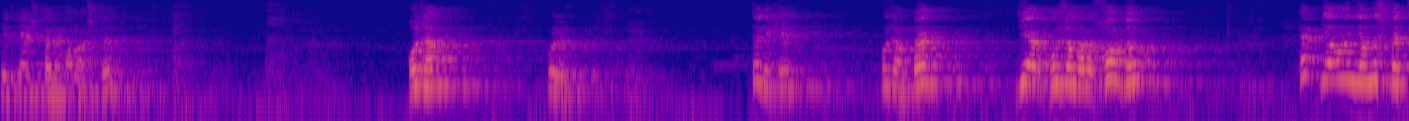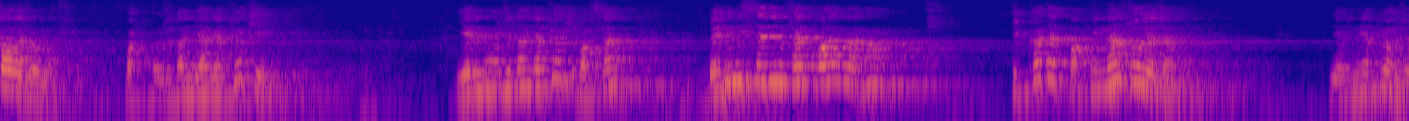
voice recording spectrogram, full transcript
Bir genç telefon açtı. Hocam buyur. Dedi ki hocam ben diğer hocalara sordum. Hep yalan yanlış fetva veriyorlar. Bak önceden yer yapıyor ki yerini önceden yapıyor ki bak sen benim istediğim fetvayı ver ha. Dikkat et bak dinden soğuyacaksın. Yerini yapıyor önce.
